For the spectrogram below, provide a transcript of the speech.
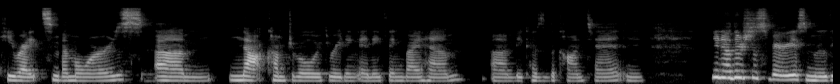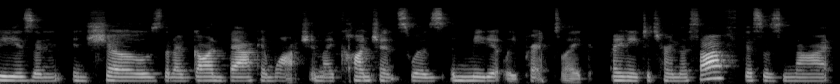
he writes memoirs. Um, not comfortable with reading anything by him um, because of the content. And, you know, there's just various movies and, and shows that I've gone back and watched, and my conscience was immediately pricked. Like, I need to turn this off. This is not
